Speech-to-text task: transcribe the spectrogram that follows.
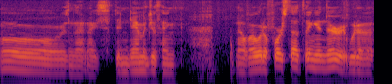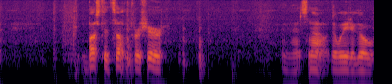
Oh, isn't that nice? Didn't damage a thing. Now if I would have forced that thing in there, it would have busted something for sure. And that's not the way to go.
